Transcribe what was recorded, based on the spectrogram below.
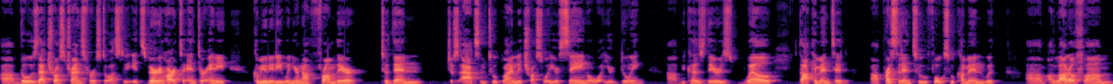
uh, those that trust transfers to us. It's very hard to enter any community when you're not from there to then just ask them to blindly trust what you're saying or what you're doing, uh, because there's well documented uh, precedent to folks who come in with um, a lot of um,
